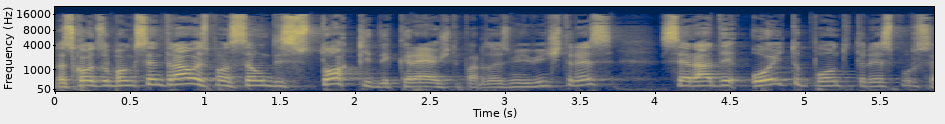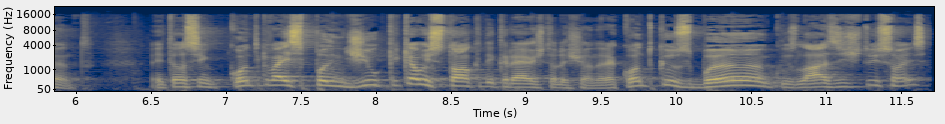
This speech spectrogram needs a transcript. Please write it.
Nas contas do Banco Central, a expansão de estoque de crédito para 2023 será de 8,3%. Então, assim, quanto que vai expandir, o que é o estoque de crédito, Alexandre? É quanto que os bancos, lá, as instituições,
